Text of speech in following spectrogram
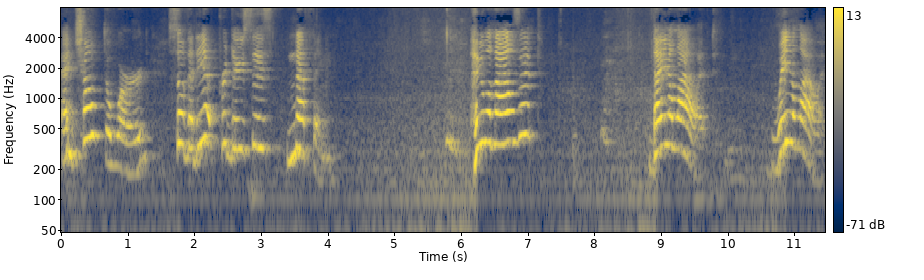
and choke the word so that it produces nothing. Who allows it? They allow it. We allow it.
